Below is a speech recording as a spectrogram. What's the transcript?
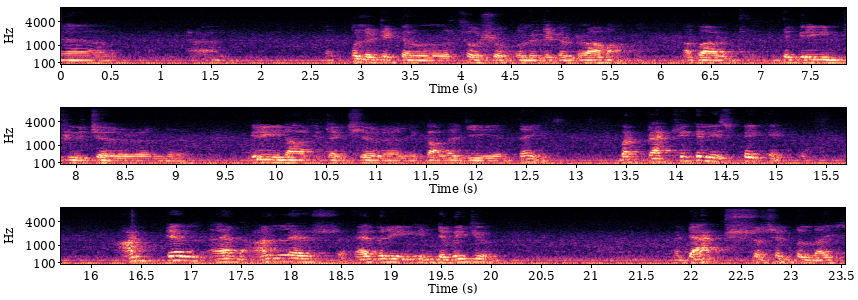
uh, uh, political, socio-political drama about the green future and the green architecture and ecology and things. But practically speaking, until and unless every individual adapts a simple life,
